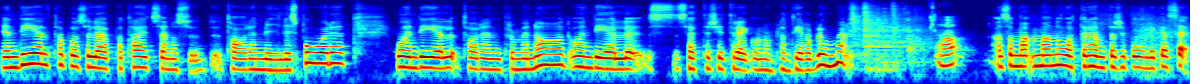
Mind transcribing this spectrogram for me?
En del tar på sig löpartightsen och tar en mil i spåret. Och en del tar en promenad och en del sätter sig i trädgården och planterar blommor. Ja, Alltså man, man återhämtar sig på olika sätt.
